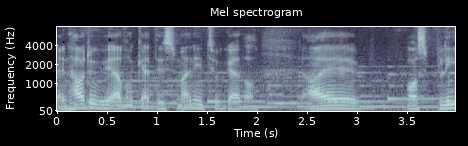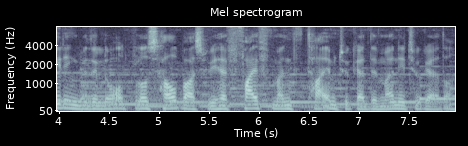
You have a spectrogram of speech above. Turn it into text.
And how do we ever get this money together? I was pleading with the Lord, please help us. We have five months time to get the money together.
